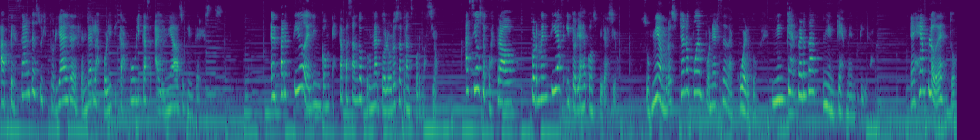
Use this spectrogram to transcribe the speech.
a pesar de su historial de defender las políticas públicas alineadas a sus intereses. El partido de Lincoln está pasando por una dolorosa transformación. Ha sido secuestrado por mentiras y teorías de conspiración. Sus miembros ya no pueden ponerse de acuerdo ni en qué es verdad ni en qué es mentira. Ejemplo de esto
